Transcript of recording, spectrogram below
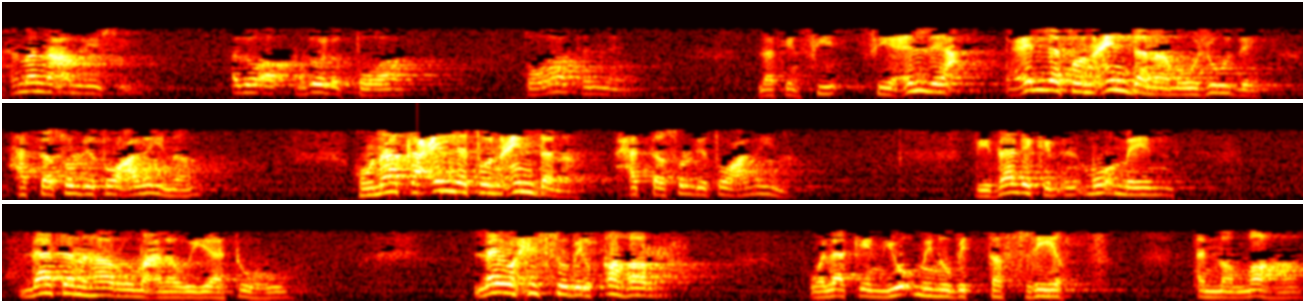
نحن ما لنا عاملين شيء. هذول الطغاة. طغاة هن. لكن في في علة علة عندنا موجودة حتى سلطوا علينا. هناك علة عندنا حتى سلطوا علينا. لذلك المؤمن لا تنهار معنوياته لا يحس بالقهر ولكن يؤمن بالتسليط أن الله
